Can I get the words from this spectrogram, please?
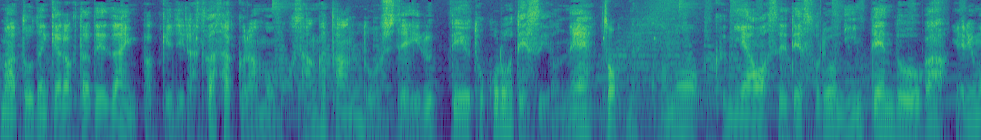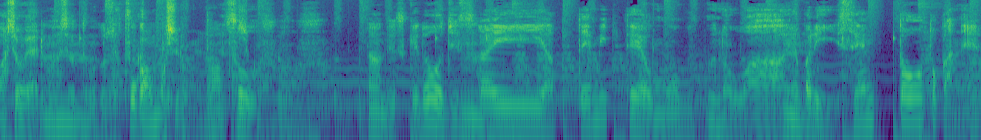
まあ当然キャラクターデザイン、パッケージイラストは桜桃子さんが担当しているっていうところですよね。そうね。この組み合わせで、それを任天堂がやりましょうやりましょうってことでうんそこが面白いな。そう確かになそうなんですけど、実際やってみて思うのは、うんやっぱり戦闘とかね、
